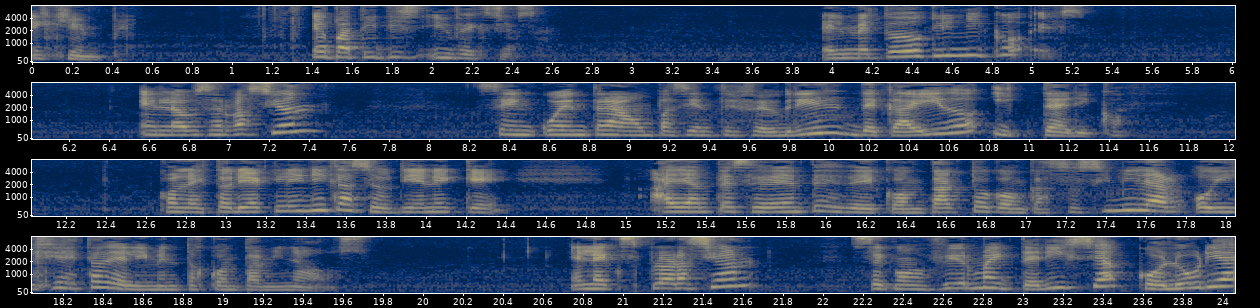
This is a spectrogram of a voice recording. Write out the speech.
Ejemplo. Hepatitis infecciosa. El método clínico es. En la observación se encuentra a un paciente febril, decaído, ictérico. Con la historia clínica se obtiene que hay antecedentes de contacto con caso similar o ingesta de alimentos contaminados. En la exploración se confirma ictericia, coluria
